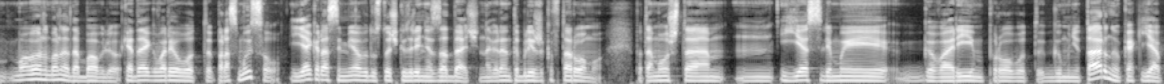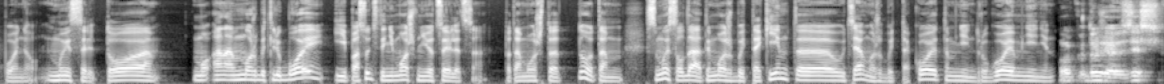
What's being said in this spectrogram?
Можно, можно я добавлю? Когда я говорил вот про смысл, я как раз имел в виду с точки зрения задач. Наверное, это ближе ко второму. Потому что если мы говорим про вот гуманитарную, как я понял, мысль, то она может быть любой, и по сути ты не можешь в нее целиться. Потому что, ну, там смысл, да, ты можешь быть таким-то, у тебя может быть такое-то мнение, другое мнение. Друзья, здесь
